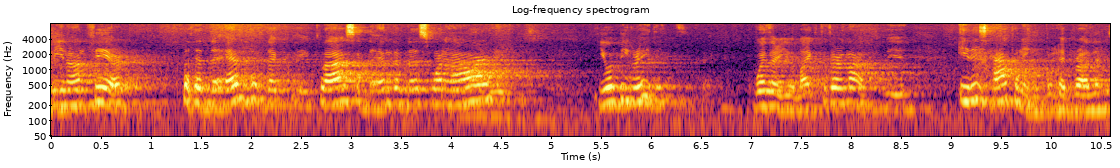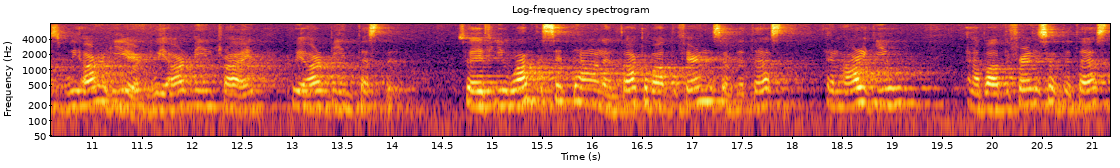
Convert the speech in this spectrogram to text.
being unfair. But at the end of the class, at the end of this one hour, you will be graded, whether you liked it or not. It is happening, brothers. We are here. We are being tried. We are being tested. So if you want to sit down and talk about the fairness of the test and argue about the fairness of the test,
